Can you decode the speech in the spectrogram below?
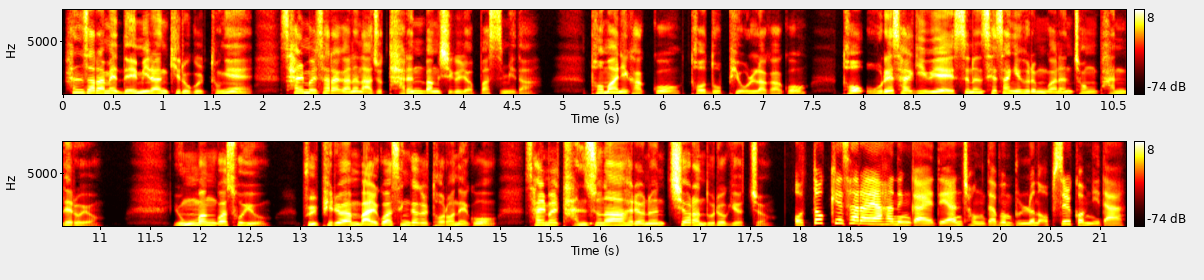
한 사람의 내밀한 기록을 통해 삶을 살아가는 아주 다른 방식을 엿봤습니다. 더 많이 갖고, 더 높이 올라가고, 더 오래 살기 위해 애쓰는 세상의 흐름과는 정반대로요. 욕망과 소유, 불필요한 말과 생각을 덜어내고 삶을 단순화하려는 치열한 노력이었죠. 어떻게 살아야 하는가에 대한 정답은 물론 없을 겁니다.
